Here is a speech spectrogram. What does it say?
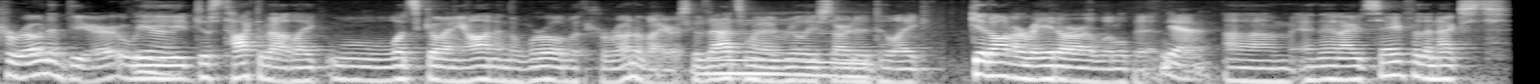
Corona beer, we Yeah. just talked about like what's going on in the world with coronavirus because that's when it really started to like get on our radar a little bit. yeah. Um, and then I would say for the next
